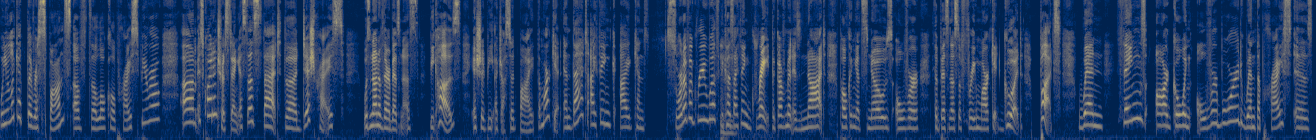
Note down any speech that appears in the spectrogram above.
when you look at the response of the local price bureau, um, it's quite interesting. It says that the dish price was none of their business because it should be adjusted by the market. And that I think I can sort of agree with because mm-hmm. I think great the government is not poking its nose over the business of free market good. But when things are going overboard when the price is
